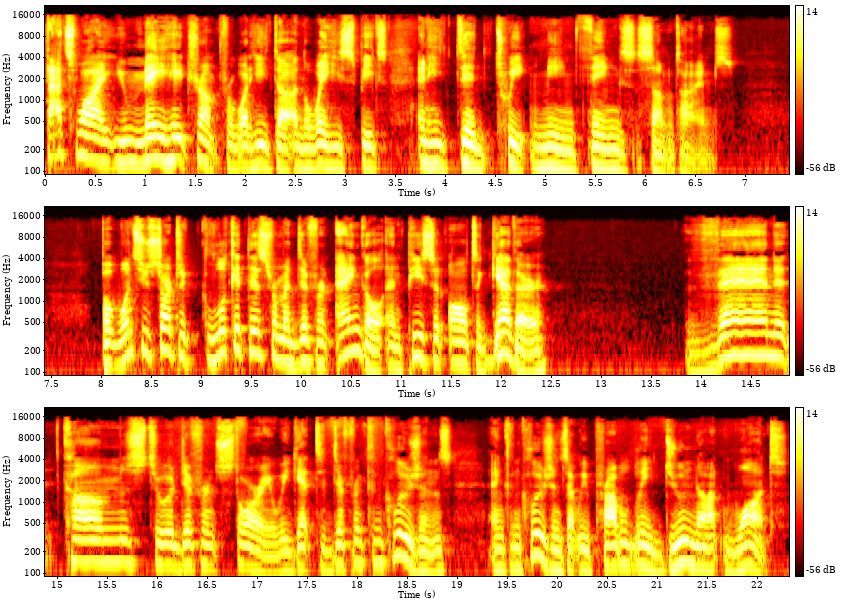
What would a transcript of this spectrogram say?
That's why you may hate Trump for what he does and the way he speaks, and he did tweet mean things sometimes. But once you start to look at this from a different angle and piece it all together, then it comes to a different story. We get to different conclusions and conclusions that we probably do not want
